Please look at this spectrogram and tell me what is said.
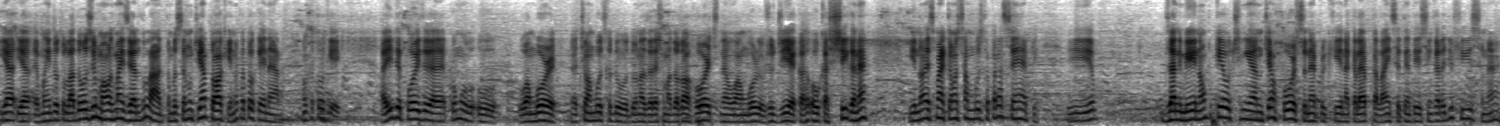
e a, e a mãe do outro lado, os irmãos mais velhos do lado. Então você não tinha toque, nunca toquei nela, nunca toquei. Aí depois, é, como o, o amor, eh, tinha uma música do, do Nazaré chamada Law Hortz, né, o amor judia ou castiga, né? E nós marcamos essa música para sempre. E eu desanimei não porque eu tinha, não tinha força, né? Porque naquela época lá em 75 era difícil, né?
